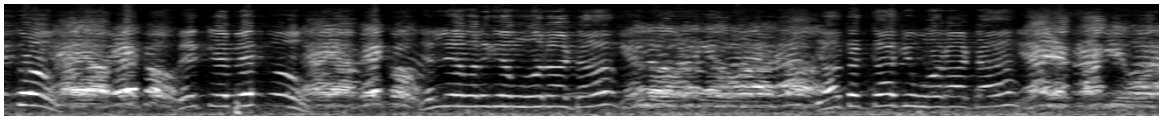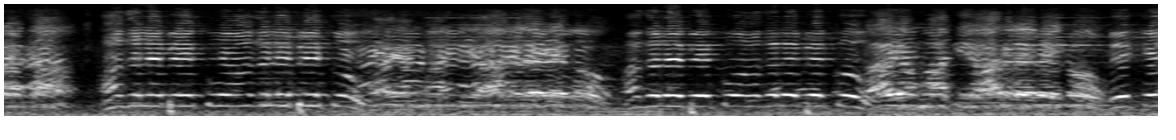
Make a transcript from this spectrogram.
ಬೇಕು ಬೇಕೇ. ಬೇಕು ಎಲ್ಲಿಯವರೆಗೆ ಹೋರಾಟ? ಯಾತಕ್ಕಾಗಿ ಹೋರಾಟ? ಆಗಲೇಬೇಕು ಆಗಲೇಬೇಕು. ಆಗಲೇಬೇಕು. ಆಗಲೇಬೇಕು ಬೇಕೇ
